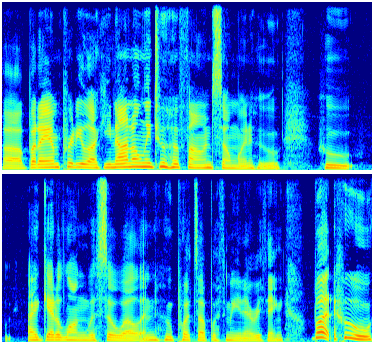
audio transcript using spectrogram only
uh, but I am pretty lucky not only to have found someone who who I get along with so well and who puts up with me and everything, but who,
